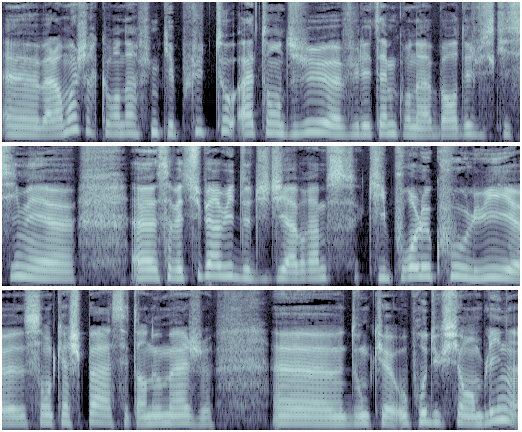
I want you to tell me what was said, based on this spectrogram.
Euh, bah alors moi j'ai recommandé un film qui est plutôt attendu euh, vu les thèmes qu'on a abordés jusqu'ici mais euh, euh, ça va être Super 8 de Gigi Abrams qui pour le coup lui euh, s'en cache pas c'est un hommage euh, donc aux productions Amblin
